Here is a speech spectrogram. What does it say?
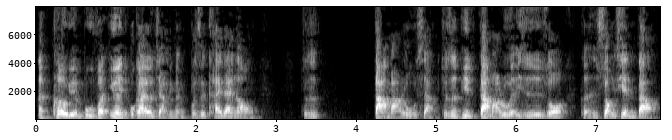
那客源部分，因为我刚才有讲，你们不是开在那种就是大马路上，就是譬如大马路的意思是说，可能双线道。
